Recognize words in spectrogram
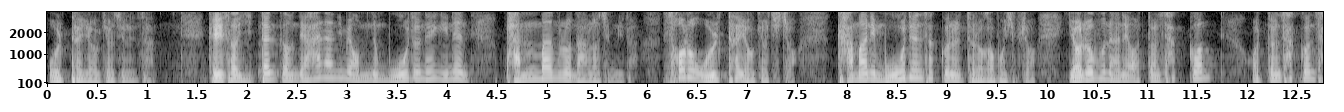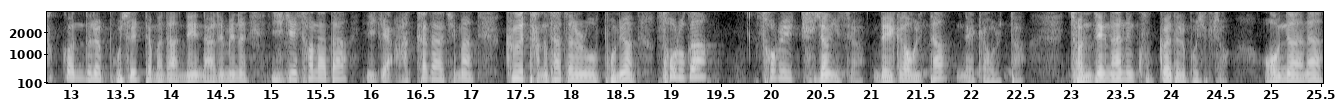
옳다 여겨지는 삶. 그래서 이 땅 가운데 하나님이 없는 모든 행위는 반반으로 나눠집니다. 서로 옳다 여겨지죠. 가만히 모든 사건을 들어가 보십시오. 여러분 안에 어떤 사건, 어떤 사건 사건들을 보실 때마다 내 나름에는 이게 선하다, 이게 악하다 하지만 그 당사자로 보면 서로가 서로의 주장이 있어요. 내가 옳다, 내가 옳다. 전쟁하는 국가들을 보십시오. 어느 하나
